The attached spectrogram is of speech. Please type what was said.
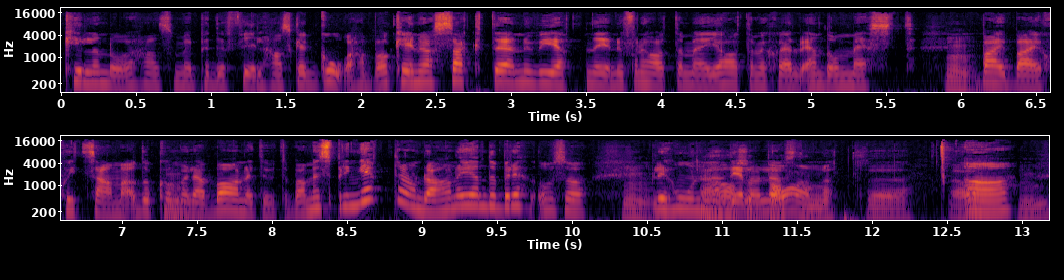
killen då, han som är pedofil, han ska gå. Han bara okej nu har jag sagt det, nu vet ni, nu får ni hata mig, jag hatar mig själv ändå mest. Mm. Bye bye, skitsamma. Och då kommer Mm. det där barnet ut och bara men spring efter dem då, han har ju ändå berättat. Och så Mm. blir hon en Jaha, del så av lösningen. barnet, eh, ja. Ja. Mm.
